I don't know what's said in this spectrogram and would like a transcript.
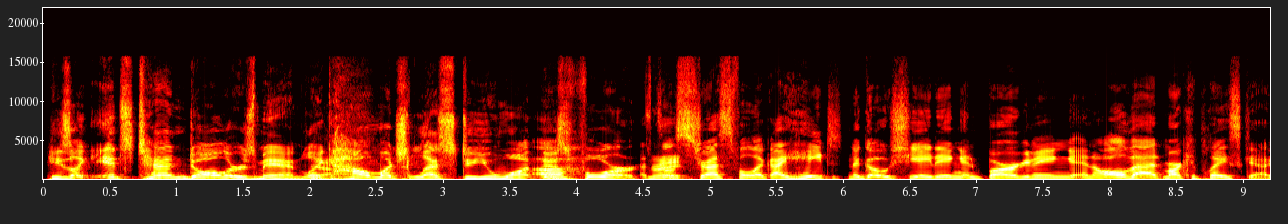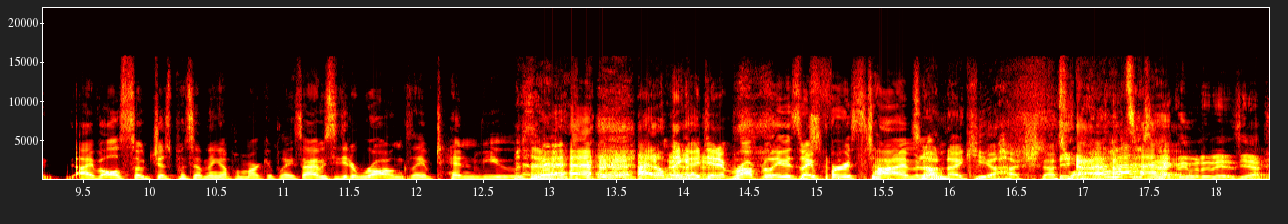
He's like, it's $10, man. Like, Yeah. how much less do you want this for? It's so stressful. Like I hate negotiating and bargaining and all that marketplace. I've also just put something up on marketplace. I obviously did it wrong because I have ten views. I don't think I did it properly. It was my first time. It's and not I'm- an IKEA hutch. That's why. Yeah, that's exactly what it is. Yeah.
